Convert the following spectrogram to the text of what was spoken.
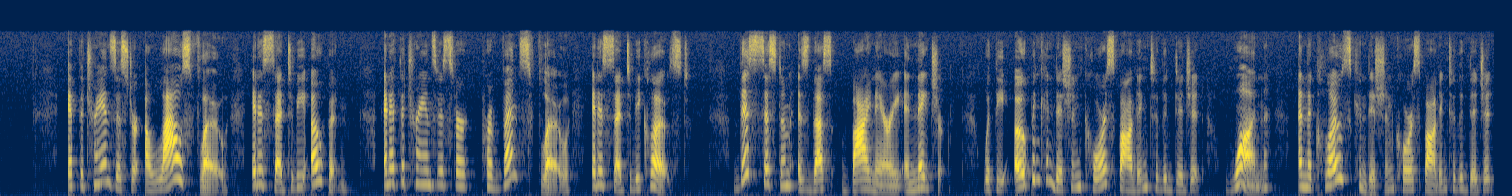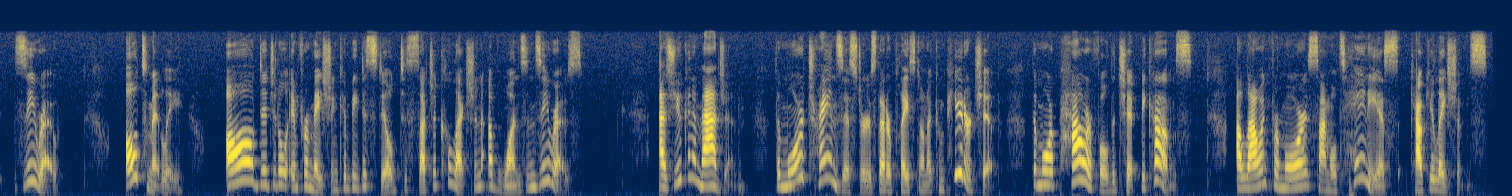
If the transistor allows flow, it is said to be open, and if the transistor prevents flow, it is said to be closed. This system is thus binary in nature with the open condition corresponding to the digit 1 and the closed condition corresponding to the digit 0. Ultimately, all digital information can be distilled to such a collection of ones and zeros. As you can imagine, the more transistors that are placed on a computer chip, the more powerful the chip becomes, allowing for more simultaneous calculations.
